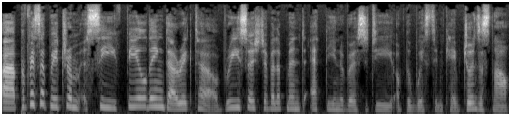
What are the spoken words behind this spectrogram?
Uh, Professor Burtram C. Fielding, Director of Research Development at the University of the Western Cape, joins us now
